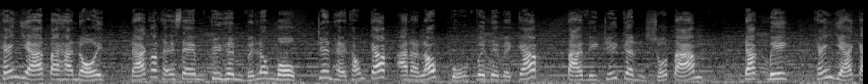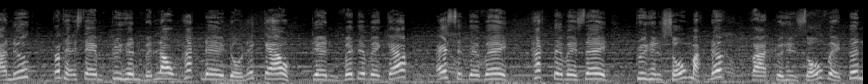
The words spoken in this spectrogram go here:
Khán giả tại Hà Nội đã có thể xem truyền hình Vĩnh Long 1 trên hệ thống cáp analog của VTV Cáp tại vị trí kênh số 8. Đặc biệt, khán giả cả nước có thể xem truyền hình Vĩnh Long HD độ nét cao trên VTV Cap, SCTV, HTVC, truyền hình số mặt đất và truyền hình số vệ tinh.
